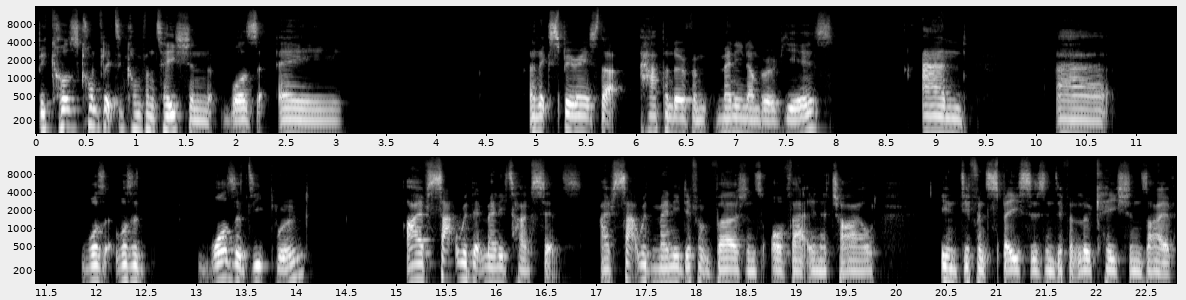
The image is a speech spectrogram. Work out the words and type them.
because conflict and confrontation was a an experience that happened over many number of years and uh, was was a was a deep wound I've sat with it many times since. I've sat with many different versions of that inner child in different spaces, in different locations. I've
